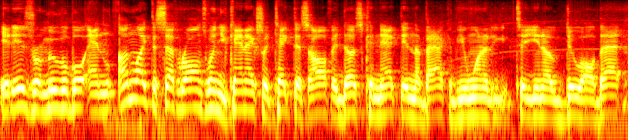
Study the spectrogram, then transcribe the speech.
It is removable and unlike the Seth Rollins one, you can't actually take this off. It does connect in the back if you wanted to, you know, do all that.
